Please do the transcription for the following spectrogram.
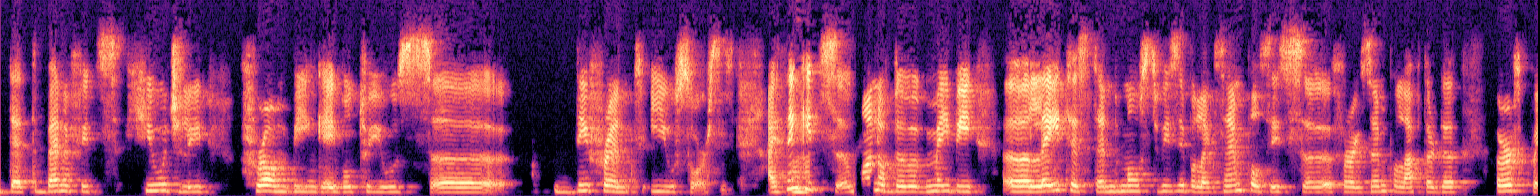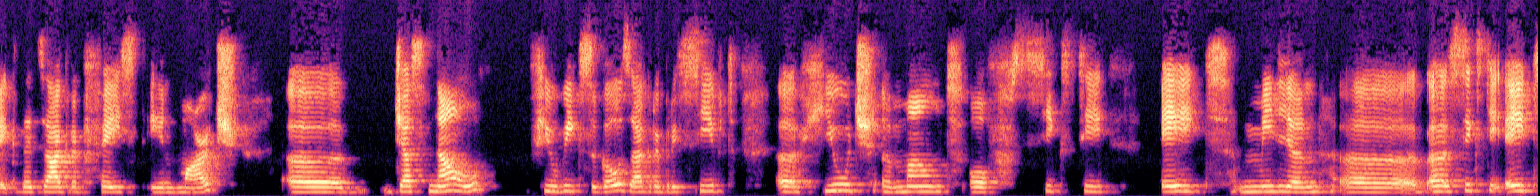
that benefits hugely from being able to use uh, different EU sources. I think mm-hmm. it's uh, one of the maybe uh, latest and most visible examples is, uh, for example, after the earthquake that Zagreb faced in March. Uh, just now, a few weeks ago, Zagreb received a huge amount of 60 8 million, uh, uh, 68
